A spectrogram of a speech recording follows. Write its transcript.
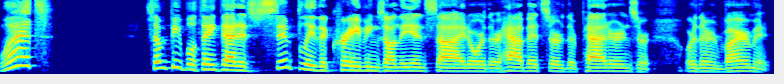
What? Some people think that it's simply the cravings on the inside, or their habits, or their patterns, or, or their environment.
